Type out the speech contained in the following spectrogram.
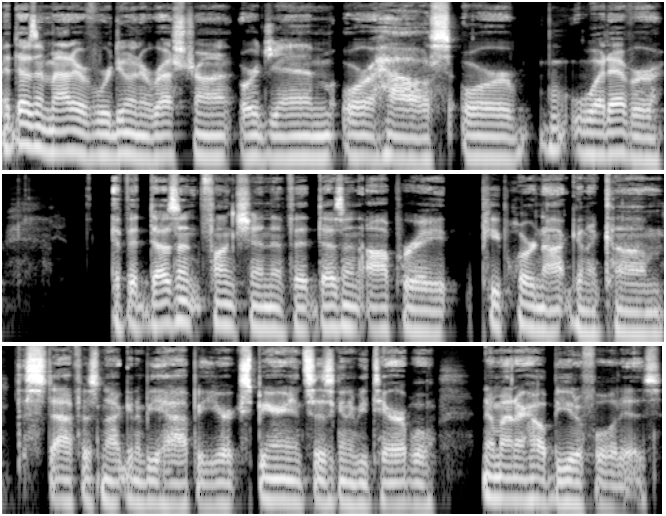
it doesn't matter if we're doing a restaurant or gym or a house or whatever. If it doesn't function, if it doesn't operate, people are not going to come. The staff is not going to be happy. Your experience is going to be terrible, no matter how beautiful it is.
